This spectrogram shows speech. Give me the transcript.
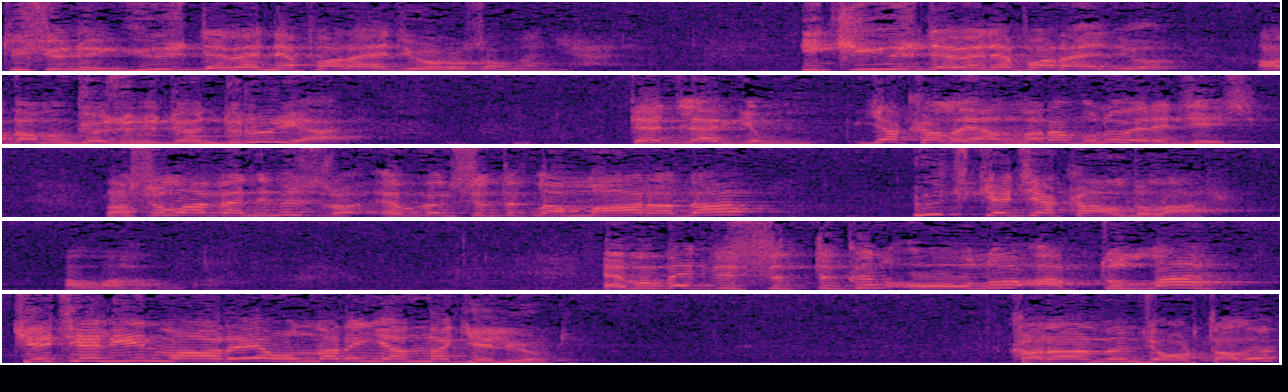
düşünün 100 deve ne para ediyor o zaman yani. 200 deve ne para ediyor? Adamın gözünü döndürür yani. Dediler ki yakalayanlara bunu vereceğiz. Resulullah Efendimiz Ebu Sıddık'la mağarada 3 gece kaldılar. Allah Allah. Ebu Bekir Sıddık'ın oğlu Abdullah geceliğin mağaraya onların yanına geliyordu. Kararınca ortalık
